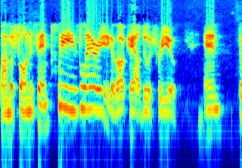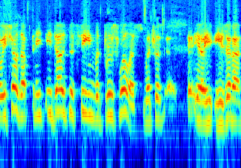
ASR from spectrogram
on the phone and saying, "Please, Larry." And he goes, "Okay, I'll do it for you." And so he shows up and he, he does the scene with Bruce Willis, which was, you know, he, he's in a,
